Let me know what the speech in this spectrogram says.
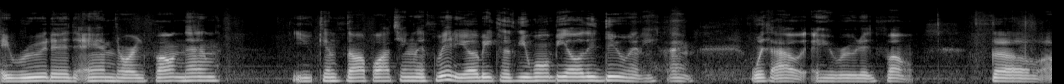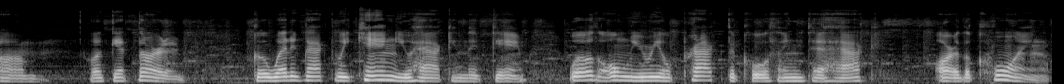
a rooted Android phone, then you can stop watching this video because you won't be able to do anything without a rooted phone. So, um, let's get started. So what exactly can you hack in this game? Well, the only real practical thing to hack are the coins,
